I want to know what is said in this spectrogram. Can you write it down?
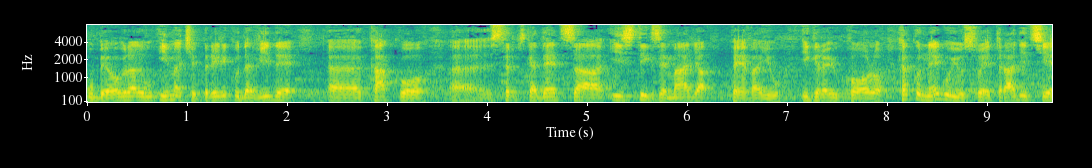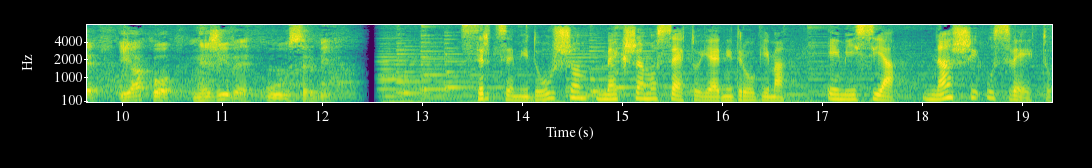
u Beogradu imaće priliku da vide uh, kako srpska deca iz tih zemalja pevaju, igraju kolo, kako neguju svoje tradicije iako ne žive u Srbiji. Srcem i dušom mekšamo setu jedni drugima. Emisija Naši u svetu.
